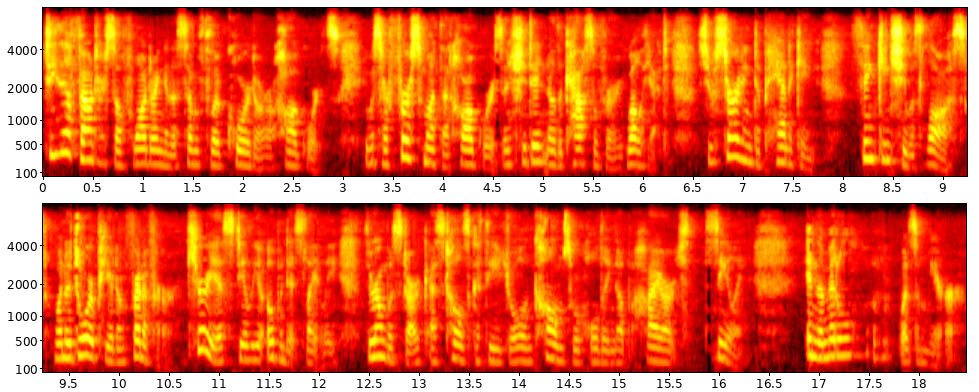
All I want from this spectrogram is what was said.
Delia found herself wandering in the seventh floor corridor of Hogwarts. It was her first month at Hogwarts, and she didn't know the castle very well yet. She was starting to panicking, thinking she was lost, when a door appeared in front of her. Curious, Delia opened it slightly. The room was dark, as tall as a cathedral, and columns were holding up a high arched ceiling. In the middle was a mirror.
